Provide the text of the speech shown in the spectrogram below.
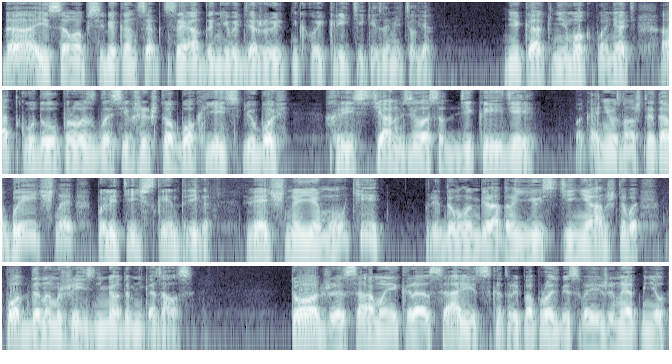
Да, и сама по себе концепция ада не выдерживает никакой критики, заметил я. Никак не мог понять, откуда у провозгласивших, что Бог есть любовь, христиан взялась от дикой идеи, пока не узнал, что это обычная политическая интрига. Вечные муки придумал император Юстиниан, чтобы подданным жизнь медом не казалась. Тот же самый красавец, который по просьбе своей жены отменил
